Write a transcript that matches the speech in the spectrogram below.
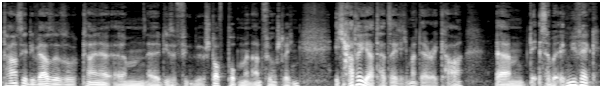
Tarsier diverse so kleine, ähm, äh, diese Stoffpuppen in Anführungsstrichen. Ich hatte ja tatsächlich mal Derek Carr. Ähm, der ist aber irgendwie weg.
